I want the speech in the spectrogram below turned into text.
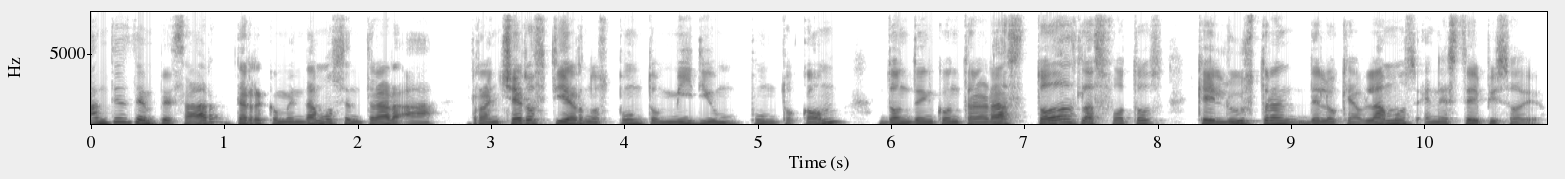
Antes de empezar, te recomendamos entrar a rancherostiernos.medium.com, donde encontrarás todas las fotos que ilustran de lo que hablamos en este episodio.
